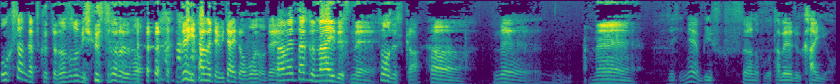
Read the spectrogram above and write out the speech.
奥さんが作った謎のビーフストロガノフも、ぜひ食べてみたいと思うので。食べたくないですね。そうですか？はねえ。い、ねぜひね、ビーフストロガノフを食べれる回を。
